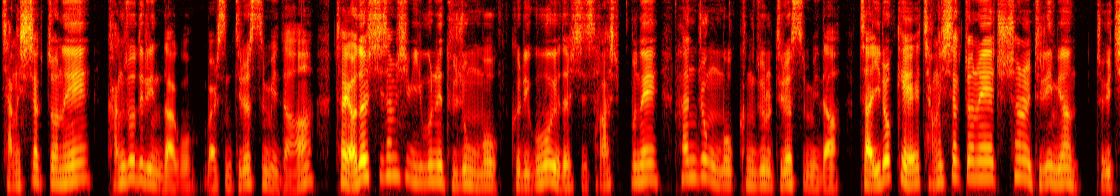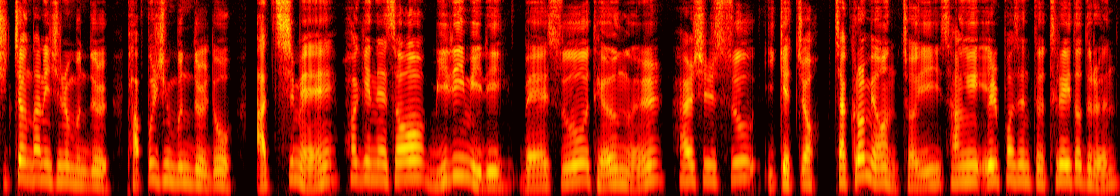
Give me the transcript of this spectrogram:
장 시작 전에 강조드린다고 말씀드렸습니다. 자, 8시 32분에 두 종목, 그리고 8시 40분에 한 종목 강조를 드렸습니다. 자, 이렇게 장 시작 전에 추천을 드리면 저희 직장 다니시는 분들, 바쁘신 분들도 아침에 확인해서 미리미리 매수 대응을 하실 수 있겠죠. 자, 그러면 저희 상위 1% 트레이더들은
